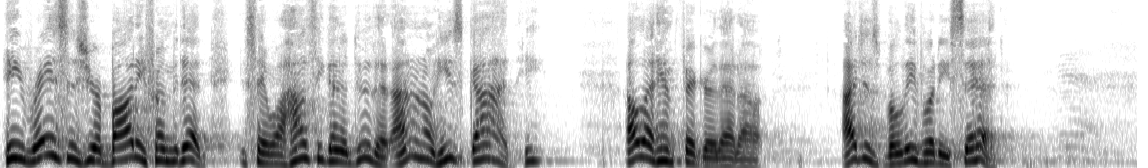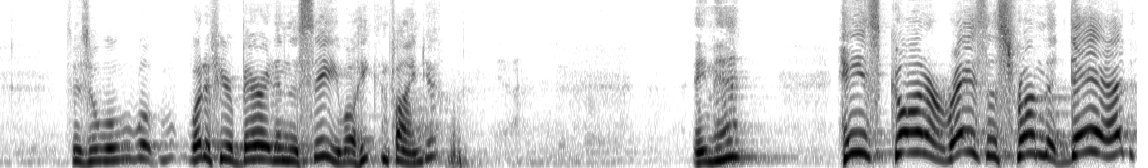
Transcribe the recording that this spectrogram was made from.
He raises your body from the dead. You say, well, how's He going to do that? I don't know. He's God. He, I'll let Him figure that out. I just believe what He said. So he said, well, what if you're buried in the sea? Well, He can find you. Amen. He's going to raise us from the dead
